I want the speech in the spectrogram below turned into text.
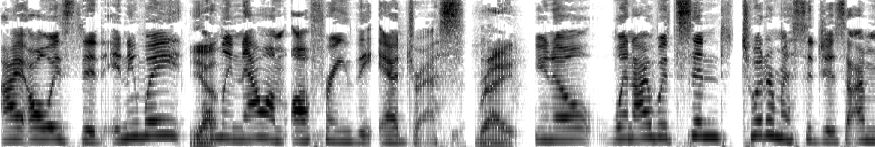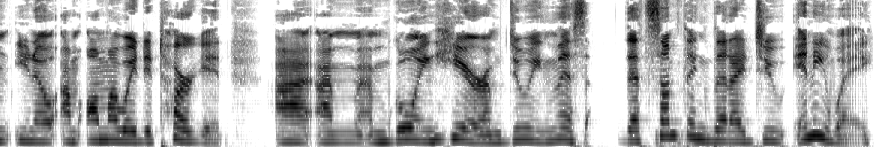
I always did anyway. Yep. Only now I'm offering the address. right. You know, when I would send Twitter messages, I'm, you know, I'm on my way to Target. I, I'm, I'm going here. I'm doing this. That's something that I do anyway.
